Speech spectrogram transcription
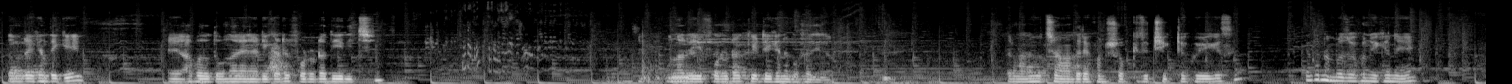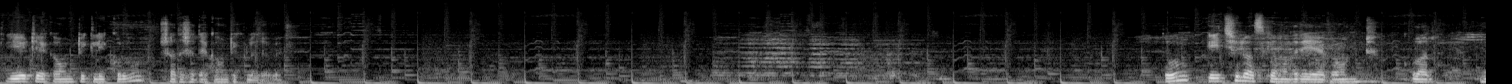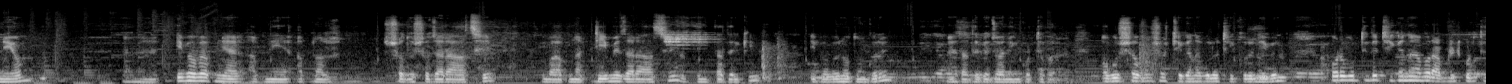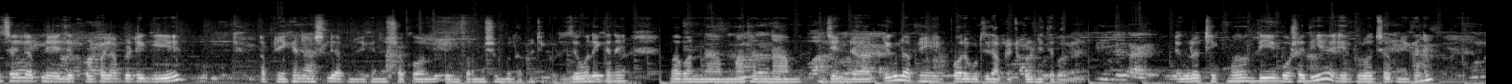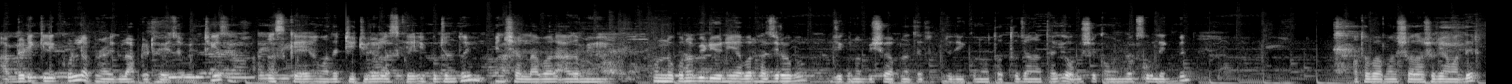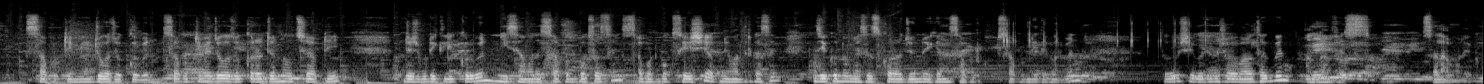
তো আমরা এখান থেকে আপাতত ওনার এনআইডি কার্ডের ফটোটা দিয়ে দিচ্ছি। ওনার এই ফটোটা কেটে এখানে বসা দিলাম। তার মানে হচ্ছে আমাদের এখন সব কিছু ঠিকঠাক হয়ে গেছে। এখন আমরা যখন এখানে ক্রিয়েট অ্যাকাউন্টে ক্লিক করব, সাথে সাথে অ্যাকাউন্টটি খুলে যাবে। তো এই ছিল আজকে আমাদের এই অ্যাকাউন্ট খোলার নিয়ম। এভাবে আপনি আপনি আপনার সদস্য যারা আছে বা আপনার টিমে যারা আছে, আপনি তাদেরকে এভাবে নতুন করে তাদেরকে জয়েনিং করতে পারবেন অবশ্যই অবশ্যই ঠিকানাগুলো ঠিক করে নেবেন। পরবর্তীতে ঠিকানা আবার আপডেট করতে চাইলে আপনি এই যে প্রোফাইল আপডেটে গিয়ে আপনি এখানে আসলে আপনি এখানে সকল ইনফরমেশনগুলো আপনি ঠিক করতে যেমন এখানে বাবার নাম, মাথার নাম জেন্ডার এগুলো আপনি পরবর্তীতে আপডেট করে নিতে পারবেন। এগুলো ঠিক মতো দিয়ে বসে দিয়ে এরপর হচ্ছে আপনি এখানে আপডেটে ক্লিক করলে আপনার এগুলো আপডেট হয়ে যাবে, ঠিক আছে? আজকে আমাদের টিউটোরিয়াল আজকে এই পর্যন্তই। ইনশাল্লাহ আবার আগামী অন্য কোনো ভিডিও নিয়ে আবার হাজির হব। যে কোনো বিষয়ে আপনাদের যদি কোনো তথ্য জানা থাকে, অবশ্যই কমেন্ট বক্সেও লিখবেন। অথবা আমাদের সরাসরি আমাদের সাপোর্ট টিমে যোগাযোগ করবেন। সাপোর্ট টিমে যোগাযোগ করার জন্য হচ্ছে আপনি ড্যাশবোর্ডে ক্লিক করবেন। নিচে আমাদের সাপোর্ট বক্স আছে। সাপোর্ট বক্সে এসে আপনি আমাদের কাছে যে কোনো মেসেজ করার জন্য এখানে সাপোর্ট সাপোর্ট নিতে পারবেন। তো সে পর্যন্ত সবাই ভালো থাকবেন। আল্লাহ হাফেজ। সালাম আলাইকুম।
